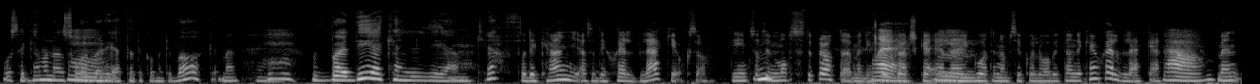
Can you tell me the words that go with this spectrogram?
Och sen kan man ha en sårbarhet att det kommer tillbaka. Men Mm. och bara det kan ju ge en kraft. Och det kan ju, alltså det självläker också. Det är inte så att du måste prata med din sjuksköterska eller Mm. gå till någon psykolog utan det kan självläka. Ja. Men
